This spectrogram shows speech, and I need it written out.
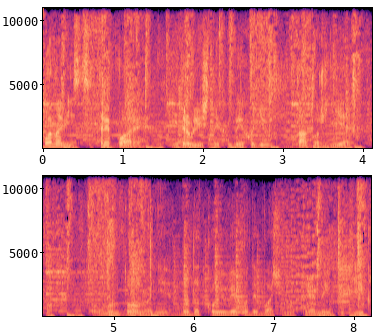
По навісці три пари гідравлічних виходів. Також є вмонтовані додаткові виходи, бачимо прямий потік.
